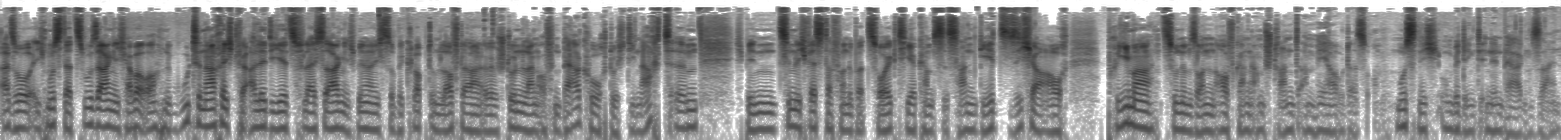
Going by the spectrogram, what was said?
Also ich muss dazu sagen, ich habe auch eine gute Nachricht für alle, die jetzt vielleicht sagen, ich bin ja nicht so bekloppt und laufe da äh, stundenlang auf den Berg hoch durch die Nacht. Ähm, ich bin ziemlich fest davon überzeugt, hier Comes the Sun geht sicher auch prima zu einem Sonnenaufgang am Strand, am Meer oder so. Muss nicht unbedingt in den Bergen sein.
